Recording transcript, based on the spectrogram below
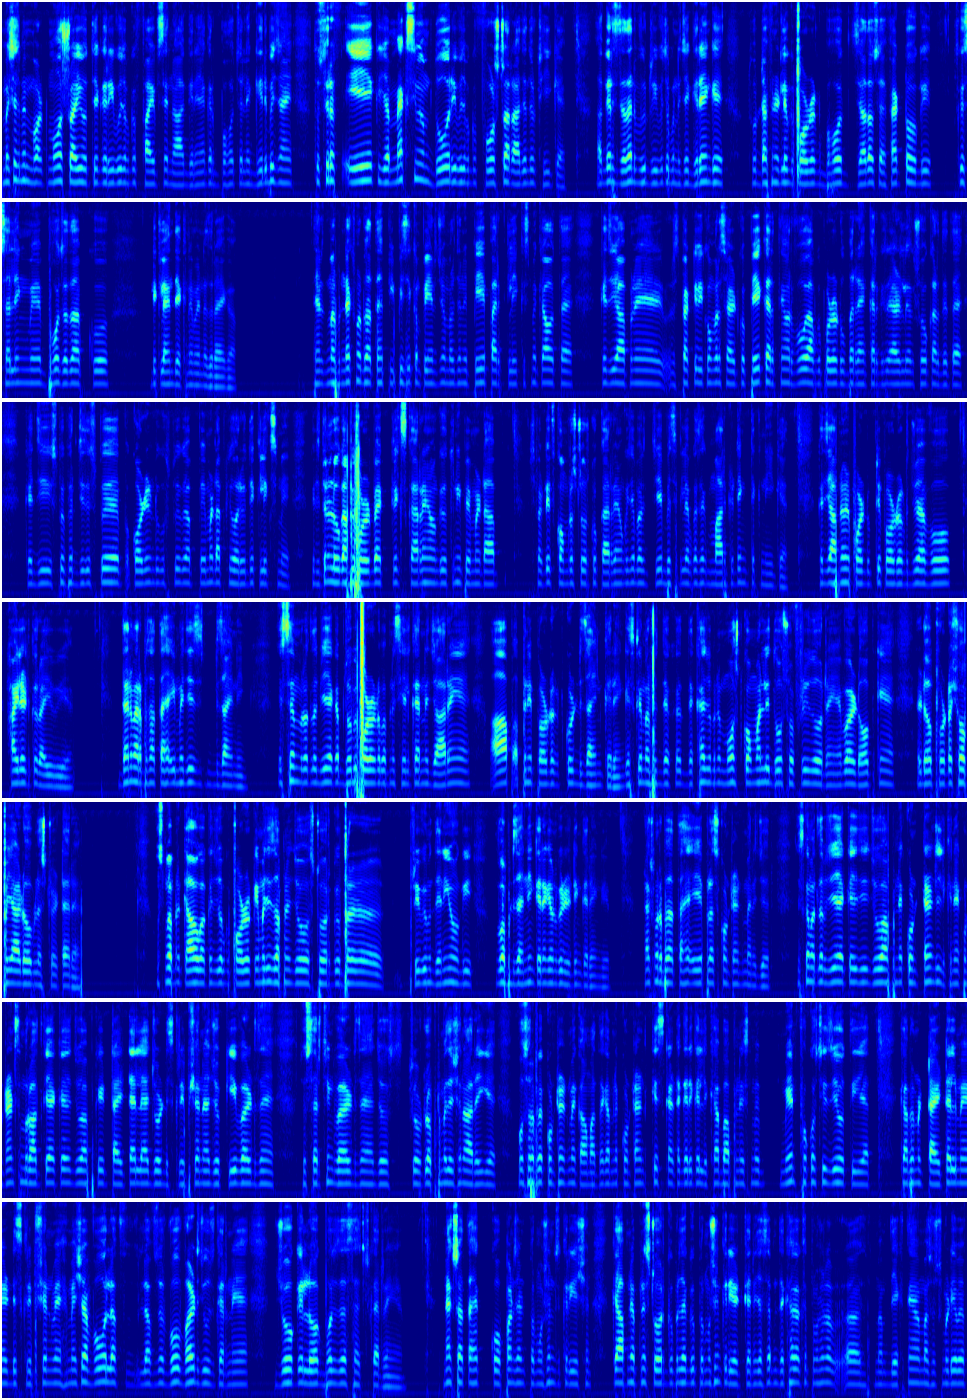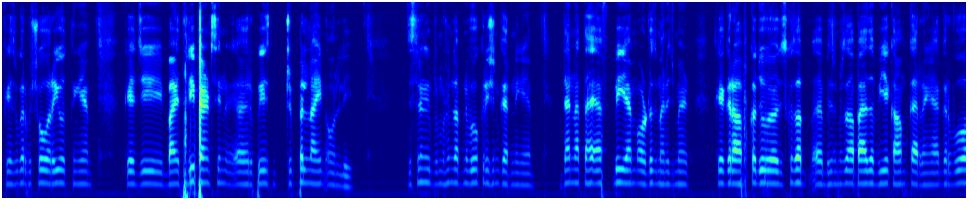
हमेशा इसमें मोस्ट ट्राई होती है कि रिव्यूज़ आपके फाइव से ना गिरें। अगर बहुत चलें, गिर भी जाएँ तो सिर्फ़ एक या मैक्सिमम दो रिव्यूज़ आपको फोर स्टार आ जाए तो ठीक है। अगर ज़्यादा रिव्यूज़ आपको नीचे गिरेंगे तो डेफिनेटली आपकी प्रोडक्ट बहुत ज़्यादा उससे इफ़ेक्ट होगी। उसकी सेलिंग में बहुत ज़्यादा आपको डिक्लाइन देखने में नज़र आएगा। नेक्स्ट में बताता है पीपीसी कंपेन जो हमारे पे पर क्लिक इसमें क्या होता है? कि जी आपने रिस्पेक्टिव ई कॉमर्स साइट को पे करते हैं और वो आपके प्रोडक्ट ऊपर रैंक करके ऐड शो कर देता है कि जी उस पर फिर जी उस पर अकॉर्डिंग टू उस पर पेमेंट आपकी हो रही होती है क्लिक्स में, कि जितने लोग आपके प्रोडक्ट पे क्लिक्स कर रहे होंगे, उतनी पेमेंट आप रिस्पेक्टिव कॉमर्स स्टोर को कर रहे होंगे। जब ये बेसिकली आपका एक मार्केटिंग टेक्निक है कि जी आपने अपनी प्रोडक्ट जो है वो हाईलाइट करवाई हुई है। देन हमारे पास आता है इमेजेस डिज़ाइनिंग इससे मतलब ये है कि जो भी प्रोडक्ट आप अपने सेल करने जा रहे हैं आप अपने प्रोडक्ट को डिज़ाइन करेंगे। इसके पास देखा देखा है जो अपने मोस्ट कॉमनली दो सॉफ्टवेयर हो रहे हैं, वो एडोब के हैं। एडोब फोटोशॉप है या एडोब इलस्ट्रेटर है। उसमें अपने क्या होगा कि जो आपके प्रोडक्ट इमेजेस अपने जो स्टोर के ऊपर प्रीव्यू में देनी होगी, वो आप डिज़ाइनिंग करेंगे, उनकी एडिटिंग करेंगे। नेक्स्ट मेरा बताता है ए प्लस कॉन्टेंट मैनेजर इसका मतलब ये है कि जी, जो आपने कंटेंट लिखने हैं कंटेंट से मुराद क्या है कि जो आपकी टाइटल है, जो डिस्क्रिप्शन है, जो कीवर्ड्स हैं जो सर्चिंग वर्ड्स हैं, जो टोटल ऑप्टिमाइजेशन आ रही है, वो सब आपका कंटेंट में काम आता है। कि आपने कंटेंट किस कैटेगरी का लिखा है, अब आपने इसमें मेन फोकस चीज़ ये होती है कि आप हमें टाइटल में डिस्क्रिप्शन में हमेशा वो लफ्ज़ लफ्ज़ और वो वर्ड यूज़ करने हैं, जो कि लोग बहुत ज़्यादा सर्च कर रहे हैं। नेक्स्ट आता है कोपन एंड प्रमोशन क्रिएशन कि आपने अपने स्टोर के ऊपर जाकर प्रमोशन क्रिएट करनी जैसे आपने देखा अक्सर प्रमोशन हम देखते हैं, हमारे सोशल मीडिया पर फेसबुक पर शो हो रही होती हैं कि जी buy three pants in rupees triple nine only जिस तरह की प्रमोशन आपने वो क्रिएशन करनी है देन आता है F B M orders management कि अगर आपका जो, जिसके साथ बिज़नेस आप एज अ वी काम कर रहे हैं, अगर वो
